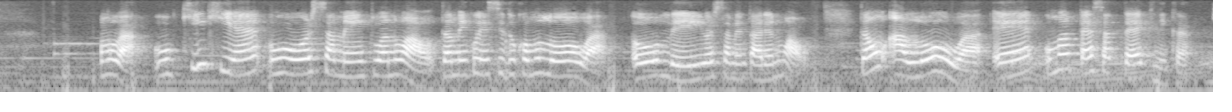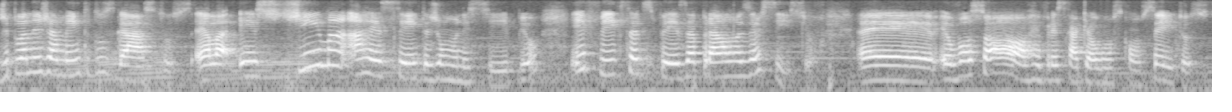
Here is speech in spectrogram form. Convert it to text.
Vamos lá, o que, que é o orçamento anual? Também conhecido como LOA, ou Lei Orçamentária Anual. Então, a LOA é uma peça técnica de planejamento dos gastos. Ela estima a receita de um município e fixa a despesa para um exercício. É, eu vou só refrescar aqui alguns conceitos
